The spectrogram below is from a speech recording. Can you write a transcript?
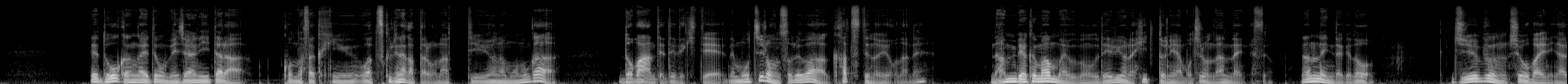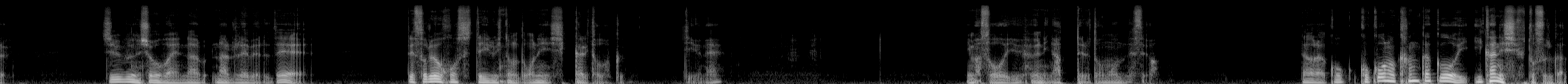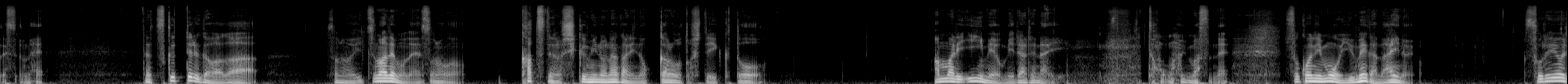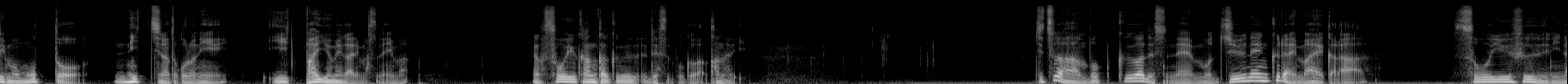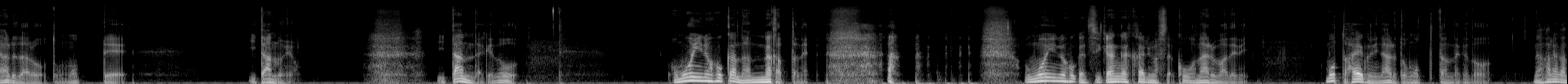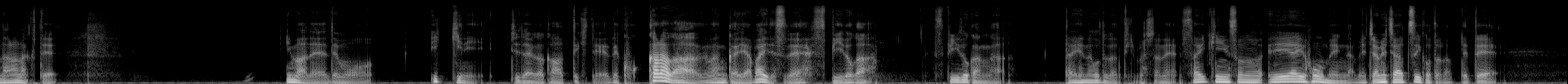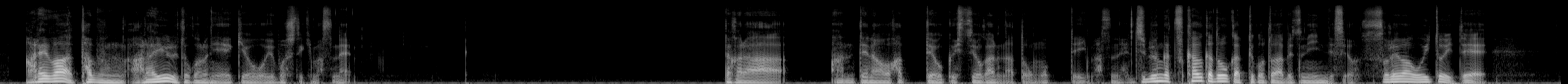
でどう考えてもメジャーにいたらこんな作品は作れなかったろうなっていうようなものがドバーンって出てきてでもちろんそれはかつてのようなね何百万枚も売れるようなヒットにはもちろんなんないんですよ。なんないんだけど十分商売になる。十分商売になるなるレベルででそれを欲している人のとこにしっかり届くっていうね。今そういう風になってると思うんですよ。だからここの感覚をいかにシフトするかですよね。だ作ってる側がそのいつまでもねそのかつての仕組みの中に乗っかろうとしていくとあんまりいい目を見られない と思いますね。そこにもう夢がないのよ。それよりももっとニッチなところにいっぱい夢がありますね今。なんかそういう感覚です僕はかなり。実は僕はですねもう10年くらい前からそういう風になるだろうと思っていたのよ。いたんだけど、思いのほかなんなかったね 思いのほか時間がかかりました。こうなるまでに。もっと早くになると思ってたんだけど、なかなかならなくて、今ね、でも、一気に時代が変わってきて、で、こっからがなんかやばいですね、スピードが。スピード感が大変なことになってきましたね。最近その AI 方面がめちゃめちゃ熱いことになってて、あれは多分あらゆるところに影響を及ぼしてきますね。だからアンテナを張っておく必要があるなと思っていますね。自分が使うかどうかってことは別にいいんですよ。それは置いといて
